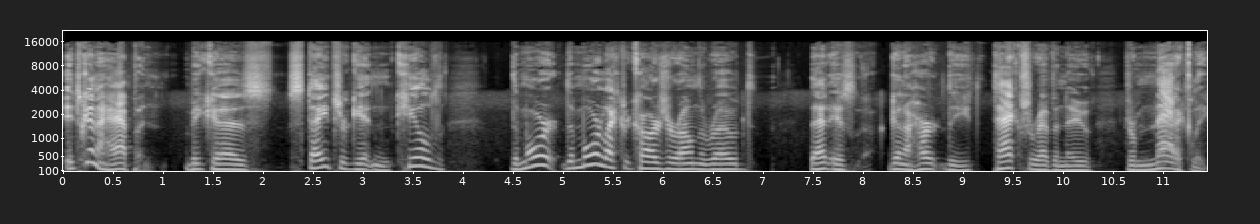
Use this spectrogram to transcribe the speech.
it's going to happen because states are getting killed. The more the more electric cars are on the road, that is going to hurt the tax revenue dramatically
